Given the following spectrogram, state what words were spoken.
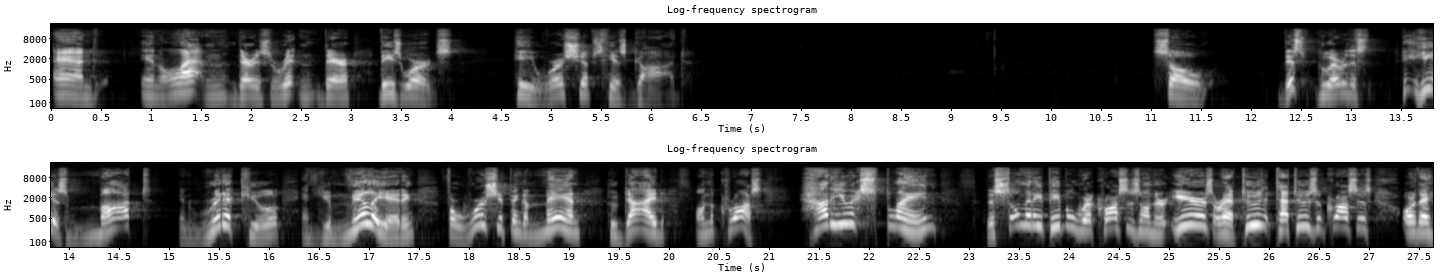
And in Latin, there is written there these words He worships his God. So, this, whoever this, he, he is mocked and ridiculed and humiliating for worshiping a man who died on the cross. How do you explain there's so many people wear crosses on their ears or have two, tattoos of crosses or they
